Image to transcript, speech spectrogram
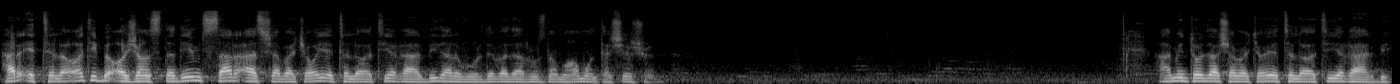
هر اطلاعاتی به آژانس دادیم سر از شبکه های اطلاعاتی غربی در آورده و در روزنامه ها منتشر شده. همینطور در شبکه های اطلاعاتی غربی.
